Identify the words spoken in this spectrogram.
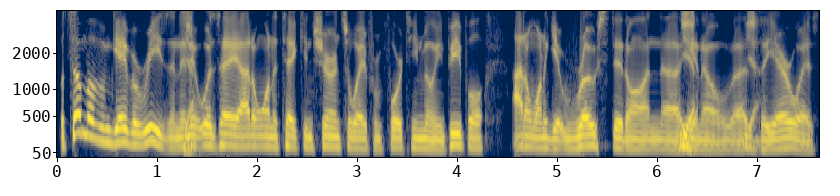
But some of them gave a reason, and Yeah. it was, "Hey, I don't want to take insurance away from 14 million people. I don't want to get roasted on, uh, Yeah. you know, uh, Yeah. the airwaves."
